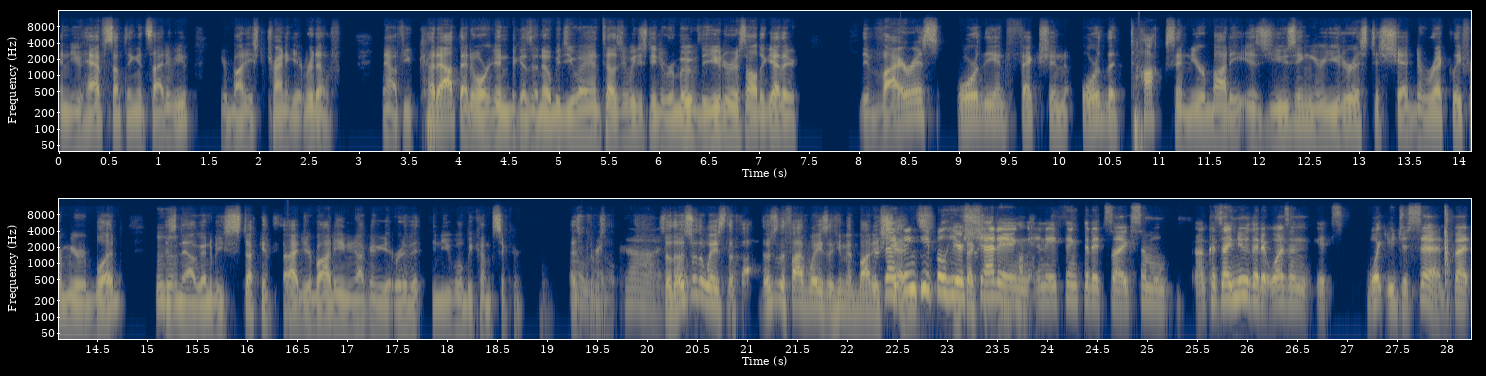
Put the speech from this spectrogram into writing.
And you have something inside of you, your body's trying to get rid of. Now, if you cut out that organ because an OBGYN tells you we just need to remove the uterus altogether, the virus or the infection or the toxin your body is using your uterus to shed directly from your blood is Mhm. now going to be stuck inside your body and you're not going to get rid of it and you will become sicker. as Oh the result. God. So those are the ways the those are the five ways the human body sheds. I think people hear shedding and they think that it's like some because I knew that it wasn't it's what you just said, but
